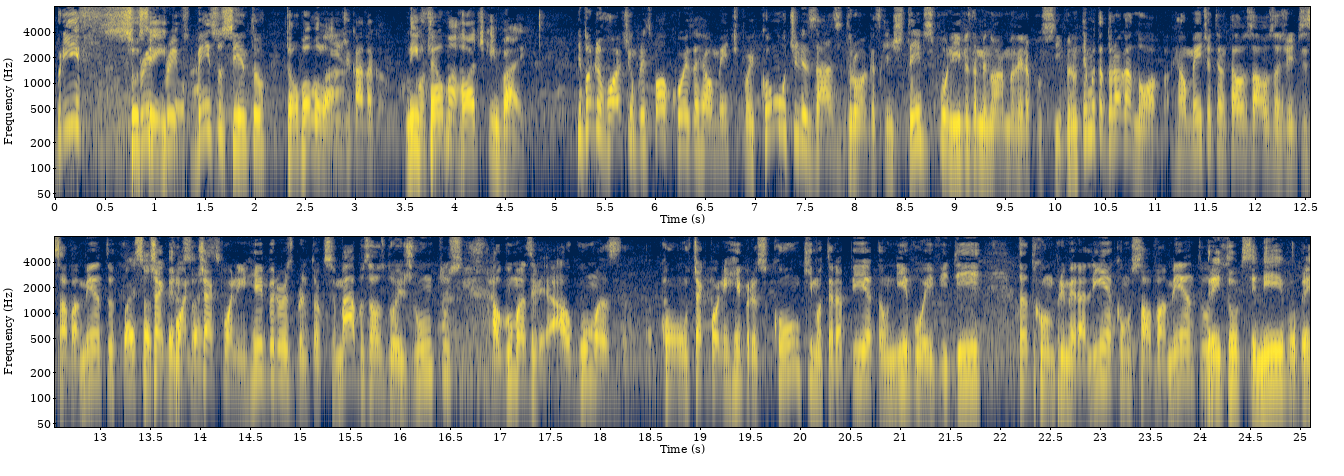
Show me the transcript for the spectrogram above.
brief, Sucinto. brief, brief bem sucinto. Então vamos lá. De cada Linfoma. Hodgkin vai. Linfoma de Hodgkin, a principal coisa realmente foi como utilizar as drogas que a gente tem disponíveis da menor maneira possível. Não tem muita droga nova. Realmente é tentar usar os agentes de salvamento, Quais são as checkpoint, checkpoint inhibitors, brentuximab, usar os dois juntos. Algumas, algumas com checkpoint inhibitors com quimioterapia, então nível AVD, tanto como primeira linha, como salvamento. Brentuximab,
